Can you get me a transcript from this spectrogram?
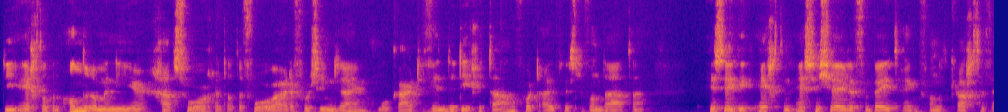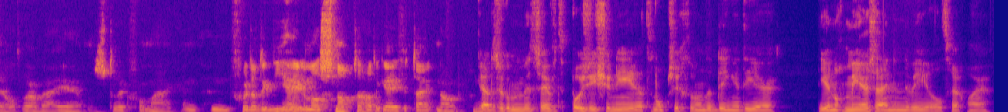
die echt op een andere manier gaat zorgen dat de voorwaarden voorzien zijn om elkaar te vinden digitaal voor het uitwisselen van data, is denk ik echt een essentiële verbetering van het krachtenveld waar wij uh, ons druk voor maken. En, en, voordat ik die helemaal snapte, had ik even tijd nodig. Ja, dus ook om mensen even te positioneren ten opzichte van de dingen die er, die er nog meer zijn in de wereld, zeg maar.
